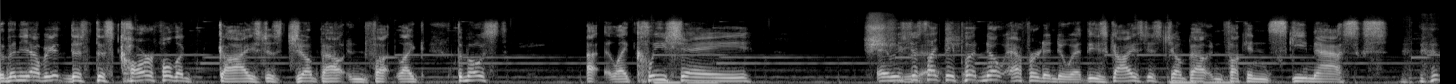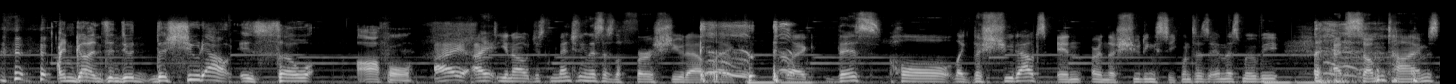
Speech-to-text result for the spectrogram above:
And then yeah, we get this this car full of guys just jump out and fu- like the most uh, like cliche. It was just like they put no effort into it. These guys just jump out in fucking ski masks and guns, and dude, the shootout is so awful. I, I, you know, just mentioning this as the first shootout, like, like this whole, like the shootouts in or in the shooting sequences in this movie, at some times,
